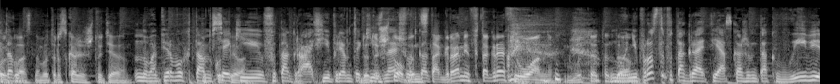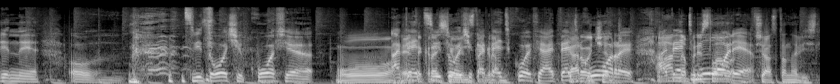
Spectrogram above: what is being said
Какой там... классно. Вот расскажи, что у тебя... Ну, во-первых, там Подкупила. всякие фотографии, прям такие, да ты знаешь, что, в вот как- Инстаграме фотографии у Анны? Вот это Ну, да. не просто фотографии, а, скажем так, выверенные. Цветочек, кофе, опять цветочек, опять кофе, опять Короче, горы, Анна опять прислала... море. Все, остановись,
